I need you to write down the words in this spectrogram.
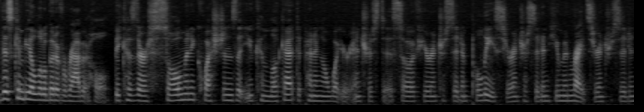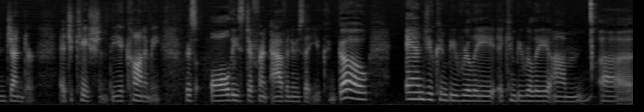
this can be a little bit of a rabbit hole because there are so many questions that you can look at depending on what your interest is. So, if you're interested in police, you're interested in human rights, you're interested in gender, education, the economy, there's all these different avenues that you can go, and you can be really, it can be really um, uh,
